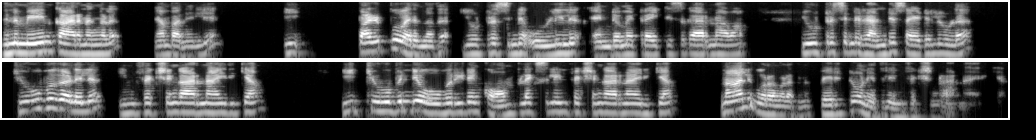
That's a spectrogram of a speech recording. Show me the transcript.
ഇതിന്റെ മെയിൻ കാരണങ്ങൾ ഞാൻ പറഞ്ഞില്ലേ? ഈ പഴുപ്പ് വരുന്നത് യൂട്രസിന്റെ ഉള്ളിൽ എൻഡോമെട്രൈറ്റിസ് കാരണമാവാം യൂട്രസിന്റെ രണ്ട് സൈഡിലുള്ള ട്യൂബുകളിൽ ഇൻഫെക്ഷൻ കാരണമായിരിക്കാം ഈ ട്യൂബിന്റെ ഓവറിയുടെയും കോംപ്ലക്സിൽ ഇൻഫെക്ഷൻ കാരണമായിരിക്കാം. നാല് പുറം കിടക്കുന്ന പെരിറ്റോണിയത്തിൽ ഇൻഫെക്ഷൻ കാരണമായിരിക്കാം.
